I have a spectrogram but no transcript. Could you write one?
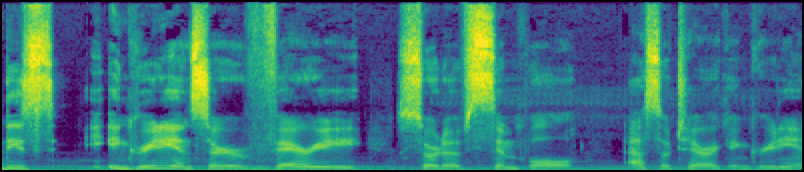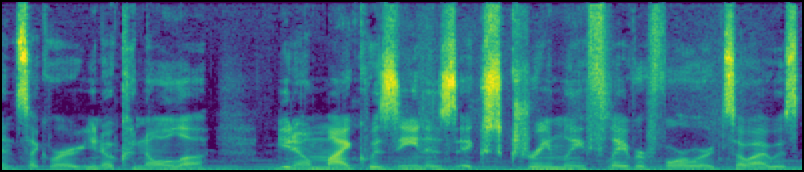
These ingredients are very sort of simple, esoteric ingredients, like we're, you know, canola. You know, my cuisine is extremely flavor forward, so I was,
